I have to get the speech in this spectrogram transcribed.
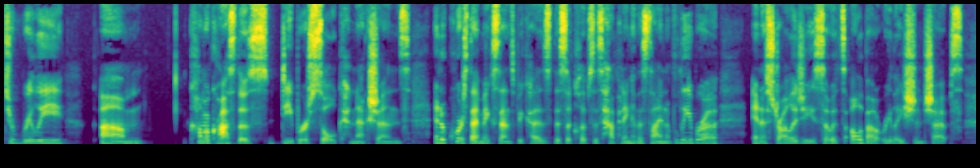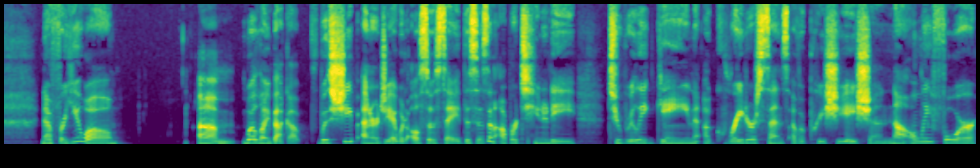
to really um, come across those deeper soul connections. And of course, that makes sense because this eclipse is happening in the sign of Libra in astrology. So it's all about relationships. Now, for you all, um, well, let me back up. With sheep energy, I would also say this is an opportunity to really gain a greater sense of appreciation, not only for,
